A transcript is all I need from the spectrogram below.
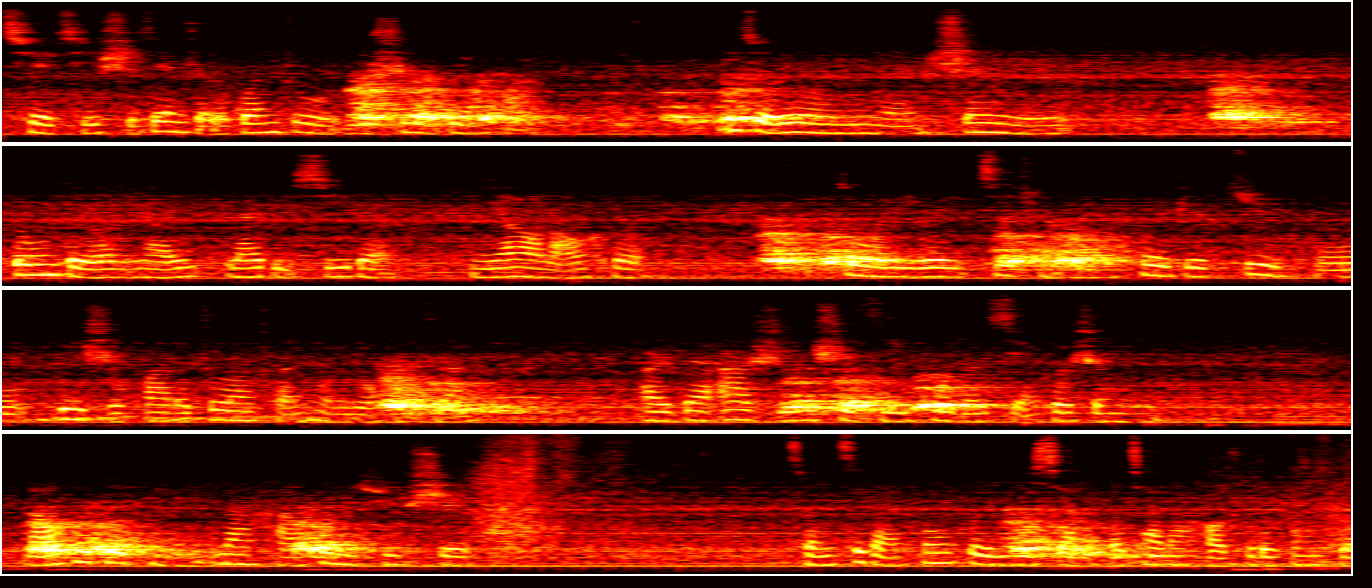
且其实践者的关注也时有变化。一九六零年生于东德莱莱比锡的。尼奥劳赫作为一位继承了绘制巨幅历史画的重要传统的油画家，而在二十一世纪获得显赫声誉。劳赫作品那含混的叙事、层次感丰富的意象和恰到好处的风格，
